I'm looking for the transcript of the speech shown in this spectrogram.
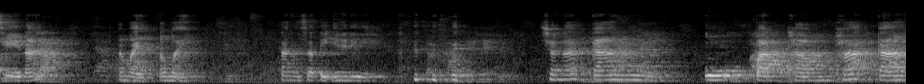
เสนะเอาใหม่เอาใหม่ ตั้งสติให้ดี ชนะกัง อุปัฏฐัมภกัง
